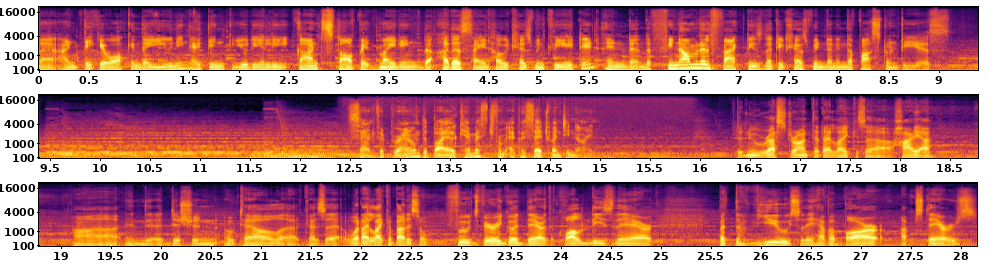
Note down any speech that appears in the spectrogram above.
uh, and take a walk in the evening i think you really can't stop admiring the other side how it has been created and uh, the phenomenal fact is that it has been done in the past 20 years Sanford Brown, the biochemist from episode 29. The new restaurant that I like is uh, Haya uh, in the Edition Hotel because uh, what I like about it is the food's very good there, the quality's there, but the view. So they have a bar upstairs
